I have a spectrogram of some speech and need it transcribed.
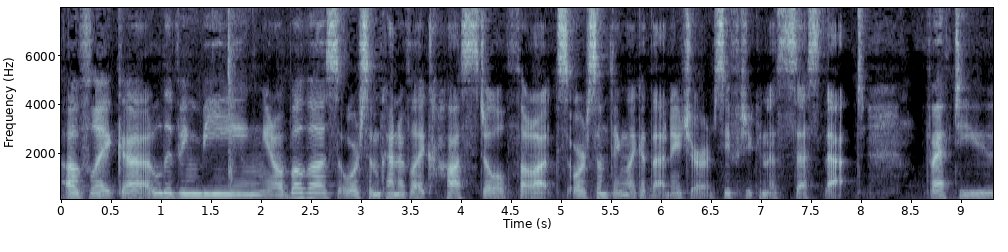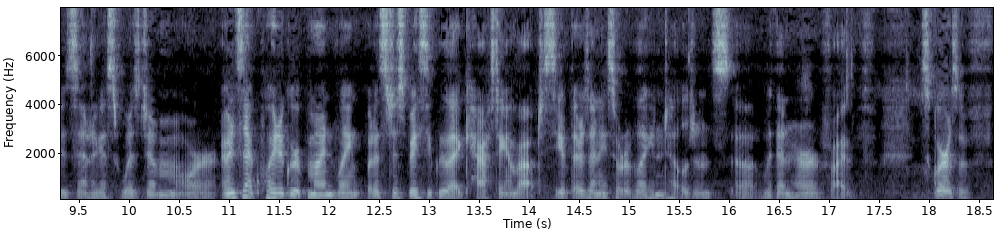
of like a living being, you know, above us, or some kind of like hostile thoughts or something like of that nature. and See if she can assess that. If I have to use, I guess, wisdom or I mean, it's not quite a group mind link, but it's just basically like casting about to see if there's any sort of like intelligence uh, within her five squares of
